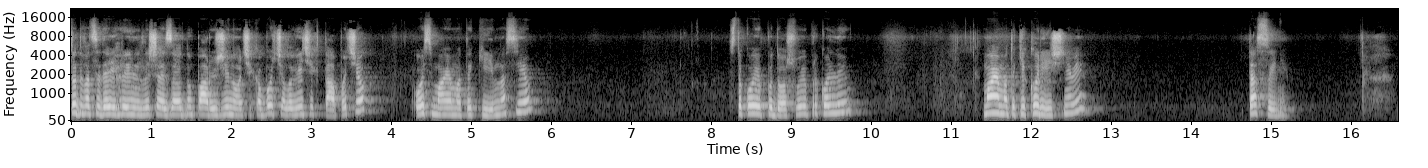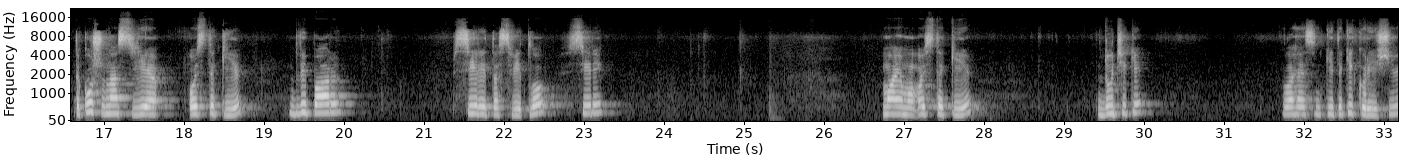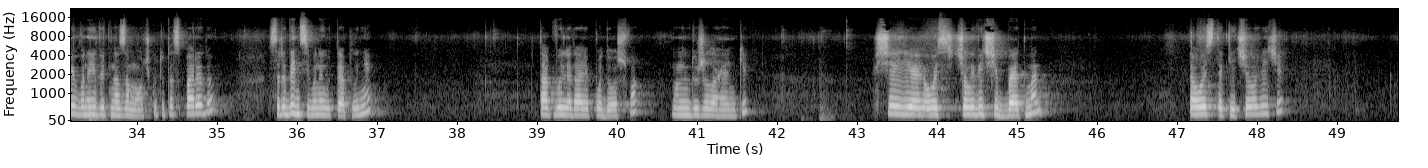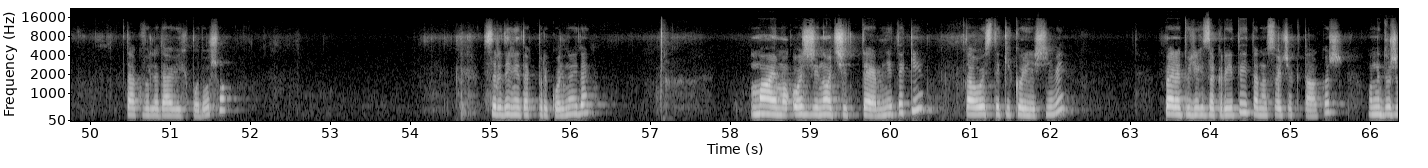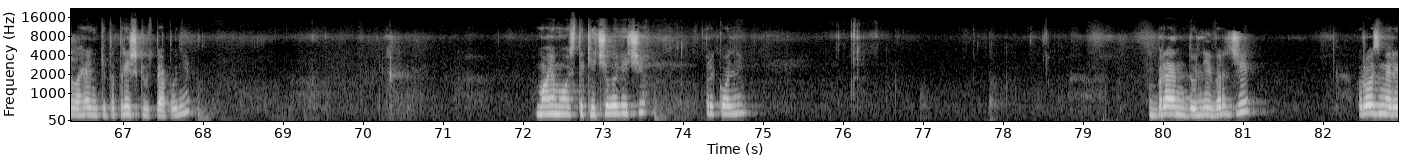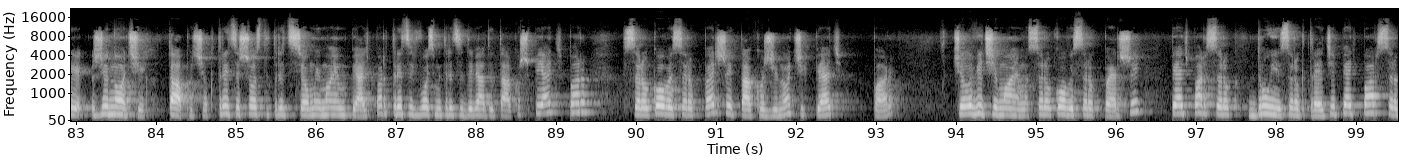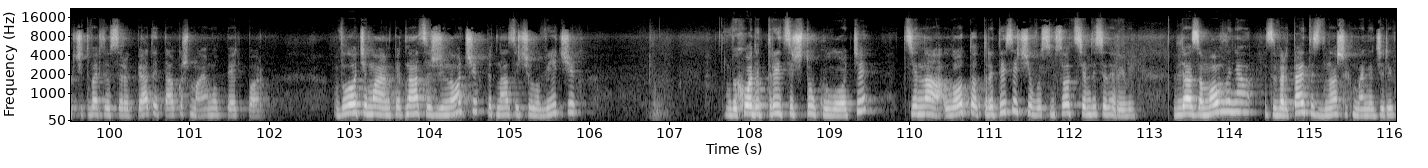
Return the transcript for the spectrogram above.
129 гривень лише за одну пару жіночих або чоловічих тапочок. Ось маємо такі в нас є. З такою подошвою прикольною. Маємо такі корічневі та сині. Також у нас є ось такі дві пари. Сірі та світло сірі. Маємо ось такі дутики. Легесенькі, такі коричневі, вони йдуть на замочку тут спереду. В серединці вони утеплені. Так виглядає подошва. Вони дуже легенькі. Ще є ось чоловічий Бетмен. Та ось такі чоловічі. Так виглядає їх подошва. Всередині так прикольно йде. Маємо ось жіночі темні такі, та ось такі коричневі. Перед у їх закритий та носочок також. Вони дуже легенькі та трішки утеплені. Маємо ось такі чоловічі, прикольні. Бренду Ліверджі. Розміри жіночих тапочок 36-37 маємо 5 пар, 38-39 також 5 пар, 40-41 також жіночих 5 пар. Чоловічі маємо 40-41 5 пар, 42-43 5 пар, 44-45 також маємо 5 пар. В лоті маємо 15 жіночих, 15 чоловічих. Виходить 30 штук у лоті. Ціна лото 3870 гривень. Для замовлення звертайтесь до наших менеджерів.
